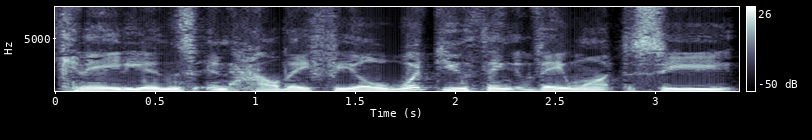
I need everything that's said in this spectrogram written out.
Canadians and how they feel, what do you think they want to see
